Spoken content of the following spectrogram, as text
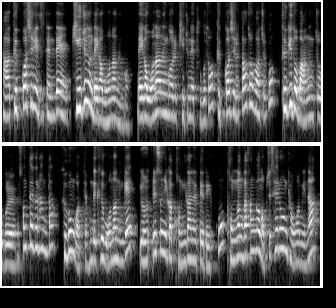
다 득과실이 있을 텐데 기준은 내가 원하는 거. 내가 원하는 거를 기준에 두고서 득과 실을 따져가지고 득이 더 많은 쪽을 선택을 한다? 그건 것 같아요. 근데 그 원하는 게 1순위가 건강일 때도 있고 건강과 상관없이 새로운 경험이나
